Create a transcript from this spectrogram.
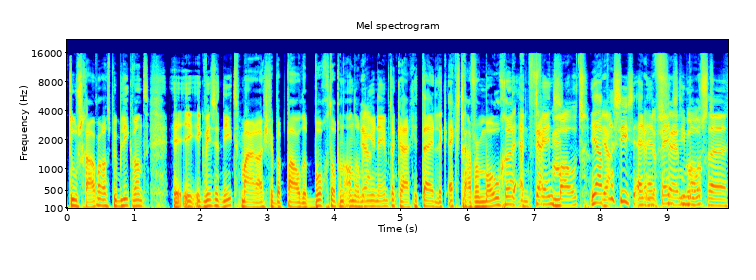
toeschouwer, als publiek. Want eh, ik, ik, wist het niet, maar als je bepaalde bochten op een andere manier neemt, dan krijg je tijdelijk extra vermogen. De en fans. Mode. Ja, precies. En, en, fans die mogen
